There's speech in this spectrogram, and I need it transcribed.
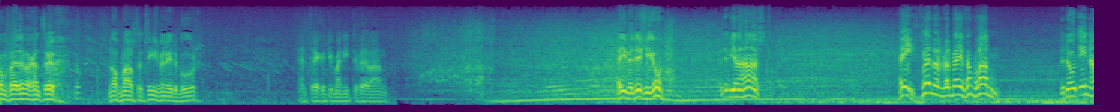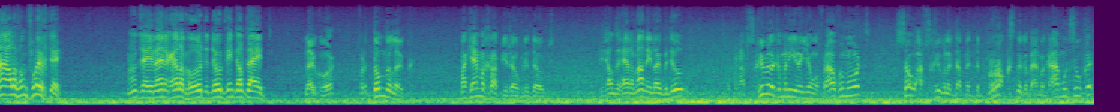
Kom verder, we gaan terug. Nogmaals tot ziens, meneer de Boer. En trek het u maar niet te veel aan. Hé, hey, wat is er, joh? Wat heb je een haast? Hé, hey, Fledder, wat ben je van plan? De dood inhalen van vluchten. Dan zei je weinig helpen, hoor. De dood wint altijd. Leuk hoor. Verdomde leuk. Maak jij maar grapjes over de dood. Het is anders helemaal niet leuk bedoeld. Op een afschuwelijke manier een jonge vrouw vermoord. Zo afschuwelijk dat men de brokstukken bij elkaar moet zoeken.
